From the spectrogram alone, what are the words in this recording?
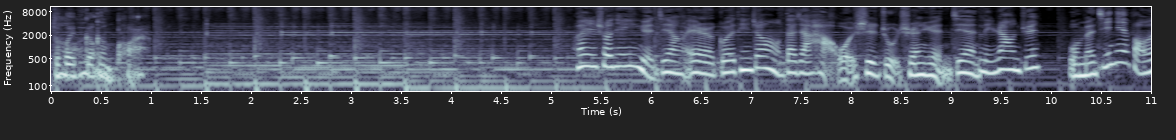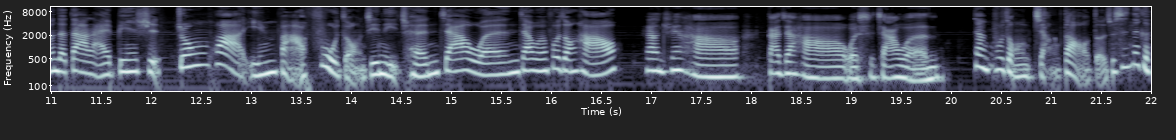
都会更快。欢迎收听远见 Air，各位听众，大家好，我是主持人远见林让君。我们今天访问的大来宾是中化银法副总经理陈嘉文，嘉文副总好，让君好，大家好，我是嘉文。像顾总讲到的，就是那个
